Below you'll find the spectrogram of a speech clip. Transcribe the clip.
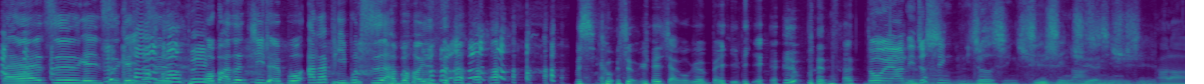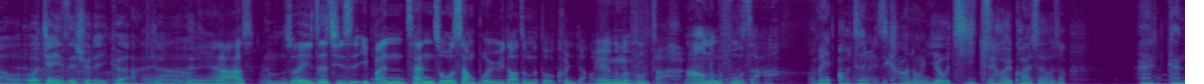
来吃，给你吃，给你吃，我把这鸡腿剥啊，他皮不吃啊，不好意思，不行，我就越想我越卑劣，不能这样。对啊，你就心，你就是心虚，心虚，心虚。好了，我我今天是学了一课啊，对对对，嗯，所以这其实一般餐桌上不会遇到这么多困扰，没有那么复杂，哪有那么复杂？我每哦，真的每次看到那种油鸡最后一块的时候，我说：“哎，干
